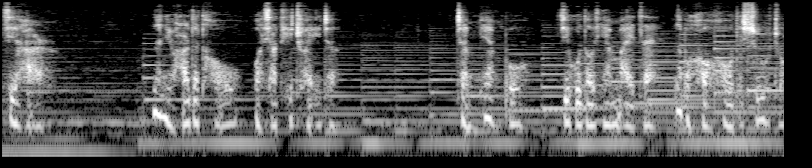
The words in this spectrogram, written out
继而，那女孩的头往下低垂着，枕面部。几乎都掩埋在那本厚厚的书中。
